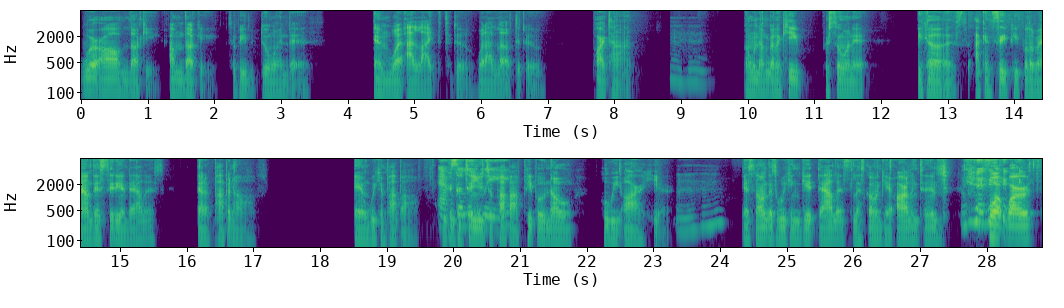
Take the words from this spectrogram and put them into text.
we're all lucky. I'm lucky to be doing this and what I like to do, what I love to do, part time. Mm-hmm. And I'm gonna keep pursuing it because I can see people around this city in Dallas that are popping off, and we can pop off. We can continue to pop off. People know who we are here. Mm-hmm. As long as we can get Dallas, let's go and get Arlington, Fort Worth,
